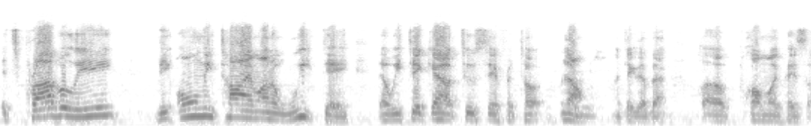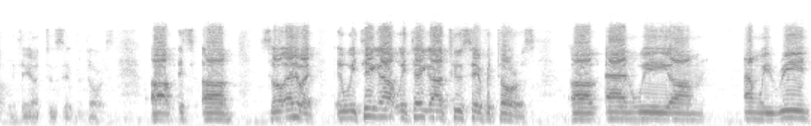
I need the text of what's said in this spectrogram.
It's probably the only time on a weekday that we take out two Sefer Torah. No, I take that back. Uh, Pesach. We take out two Sefer Torahs. Uh, it's uh, so anyway. We take out we take out two Sefer Torahs, uh, and we um, and we read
